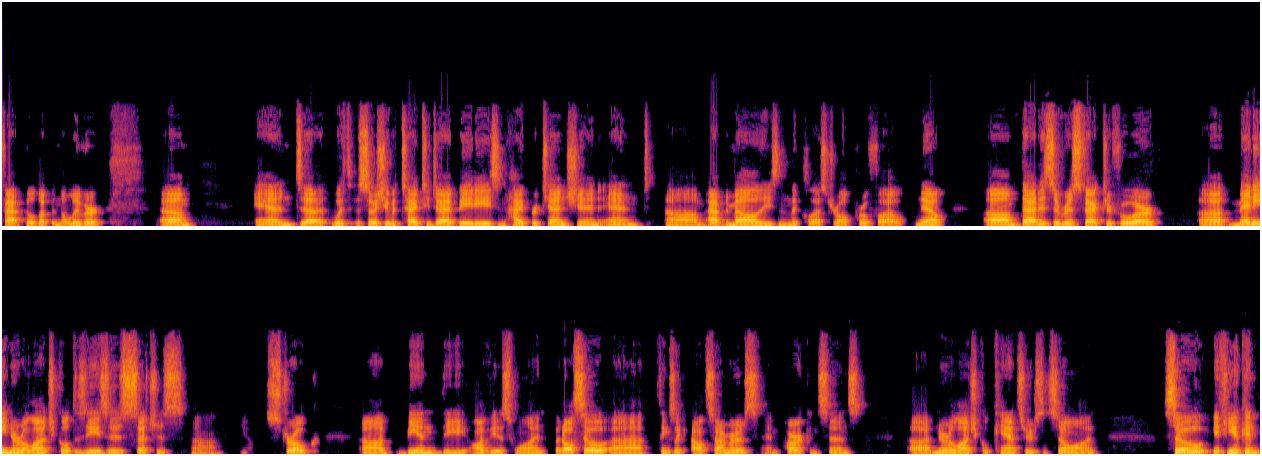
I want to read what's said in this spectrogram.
fat buildup in the liver. Um, and uh, with associated with type 2 diabetes and hypertension and um, abnormalities in the cholesterol profile. Now, um, that is a risk factor for uh, many neurological diseases, such as uh, stroke, uh, being the obvious one, but also uh, things like Alzheimer's and Parkinson's, uh, neurological cancers, and so on. So, if you can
